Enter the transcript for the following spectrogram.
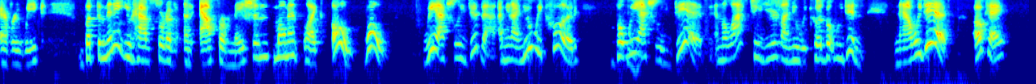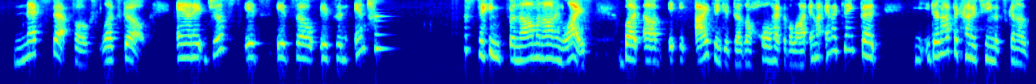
every week. But the minute you have sort of an affirmation moment, like, oh, whoa, we actually did that. I mean, I knew we could, but we hmm. actually did. And the last two years, I knew we could, but we didn't. Now we did. Okay, next step, folks. Let's go and it just it's it's a it's an interesting phenomenon in life. But um, it, it, i think it does a whole heck of a lot. And I, and I think that they're not the kind of team that's going to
